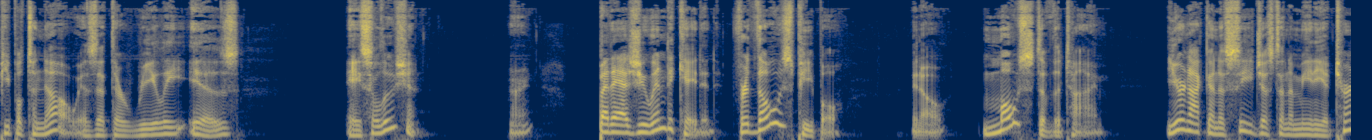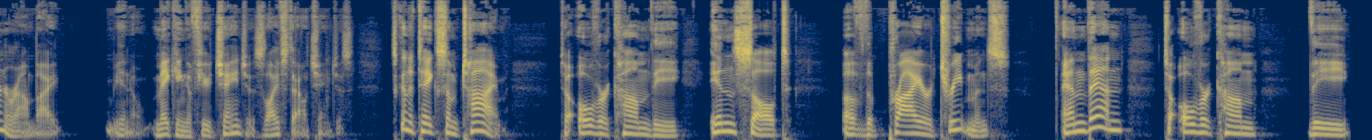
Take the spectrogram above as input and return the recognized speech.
people to know is that there really is a solution, right? But as you indicated, for those people, you know, most of the time, you're not going to see just an immediate turnaround by, you know, making a few changes, lifestyle changes. It's going to take some time to overcome the insult of the prior treatments and then to overcome the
